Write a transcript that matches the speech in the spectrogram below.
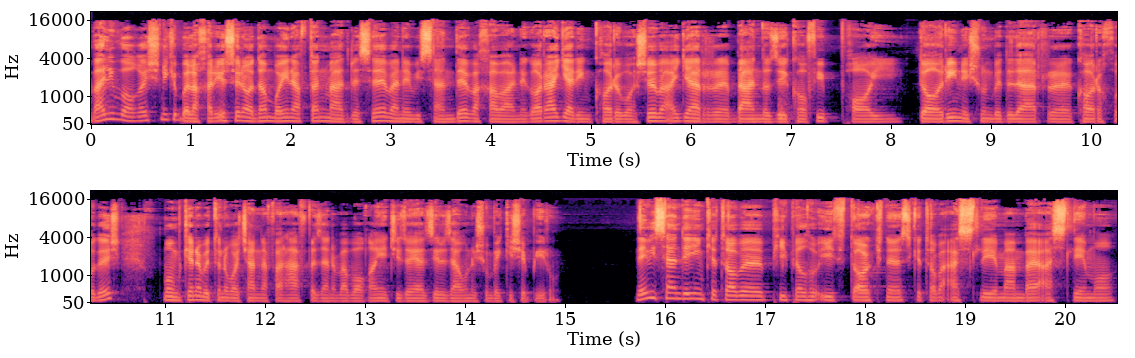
ولی واقعش اینه که بالاخره یه سری آدم با این رفتن مدرسه و نویسنده و خبرنگار اگر این کار باشه و اگر به اندازه کافی پایداری نشون بده در کار خودش ممکنه بتونه با چند نفر حرف بزنه و واقعا یه چیزایی از زیر زبونشون بکشه بیرون. نویسنده این کتاب People Who Eat Darkness کتاب اصلی منبع اصلی ما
